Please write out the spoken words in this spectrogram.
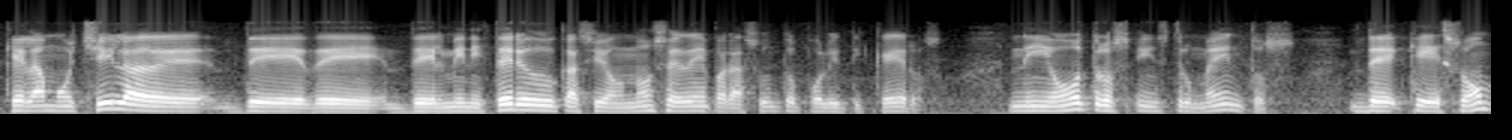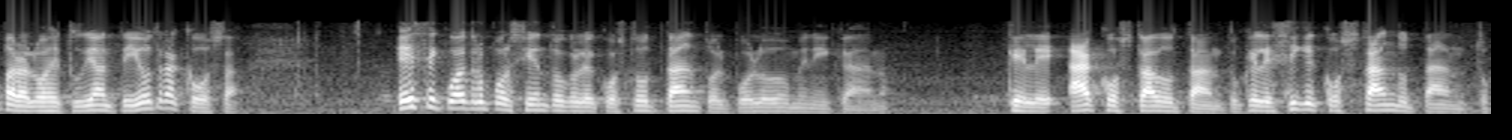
que la mochila del Ministerio de Educación no se dé para asuntos politiqueros, ni otros instrumentos de, que son para los estudiantes. Y otra cosa, ese 4% que le costó tanto al pueblo dominicano, que le ha costado tanto, que le sigue costando tanto,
